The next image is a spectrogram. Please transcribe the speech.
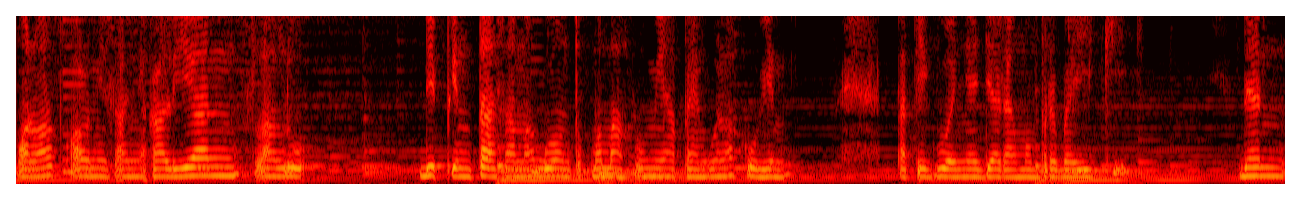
mohon maaf kalau misalnya kalian selalu dipinta sama gue untuk memaklumi apa yang gue lakuin. Tapi guanya jarang memperbaiki. Dan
